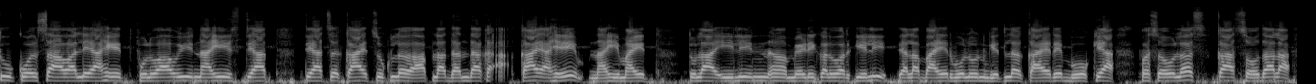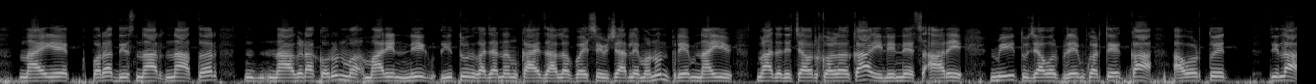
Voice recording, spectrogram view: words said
तू कोळसावाले आहेत. फुलवावी नाहीस त्यात. त्याचं काय चुकलं? आपला धंदा का- काय आहे? नाही माहीत. तुला इलीन मेडिकलवर गेली त्याला बाहेर बोलवून घेतलं. काय रे बोक्या फसवलंस का सौदाला? नाही एक परत दिसणार ना तर नागडा करून म- मारीन. निघ इथून गजानन काय झालं? पैसे विचारले म्हणून प्रेम नाही. माझं त्याच्यावर कळलं का इलिने अरे मी तुझ्यावर प्रेम करते का? आवडतोय तिला.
